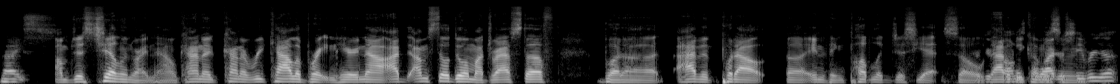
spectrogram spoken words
nice. I'm just chilling right now. Kind of, kind of recalibrating here. Now, I, I'm still doing my draft stuff, but uh, I haven't put out uh, anything public just yet. So that'll be coming wide soon. receiver yet?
